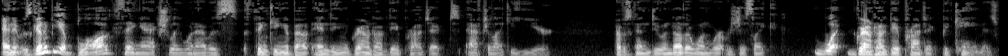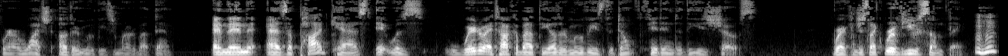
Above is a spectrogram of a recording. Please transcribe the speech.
And it was going to be a blog thing actually when I was thinking about ending the Groundhog Day project after like a year. I was going to do another one where it was just like what Groundhog Day project became is where I watched other movies and wrote about them. And then as a podcast, it was where do I talk about the other movies that don't fit into these shows? Where I can just like review something. Mhm.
